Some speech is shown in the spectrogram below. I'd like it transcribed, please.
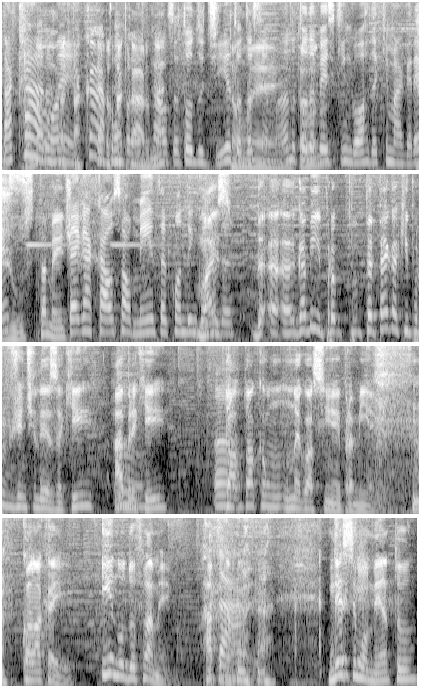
Tá caro, hora, né? Tá caro, tá caro, né? calça todo dia, Então, toda é, semana, então- toda vez que engorda que emagrece. Justamente. Pega a calça, aumenta, quando engorda. Mas, ah, Gabi, pro- pega aqui por gentileza aqui, abre Hum. aqui, Ah. to- toca um, um negocinho aí pra mim aí. Coloca aí. Hino do Flamengo. Rapidão. Tá. aí. Nesse momento,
